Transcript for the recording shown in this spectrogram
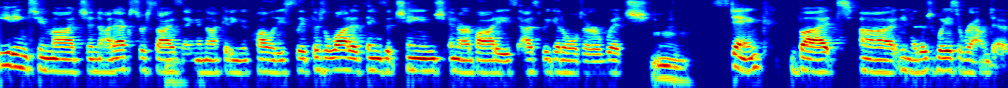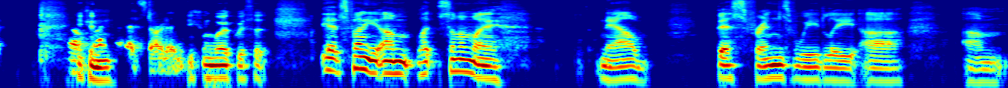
eating too much and not exercising and not getting a quality sleep. There's a lot of things that change in our bodies as we get older, which mm. stink, but uh, you know, there's ways around it. So you can get started. You can work with it. Yeah, it's funny. Um, like some of my now best friends, weirdly, are um,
